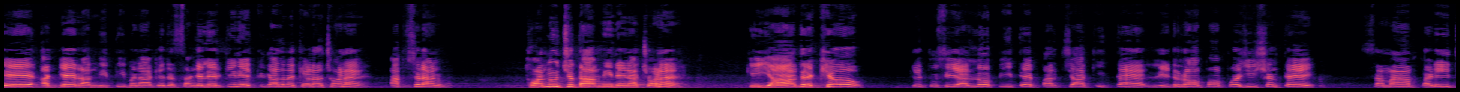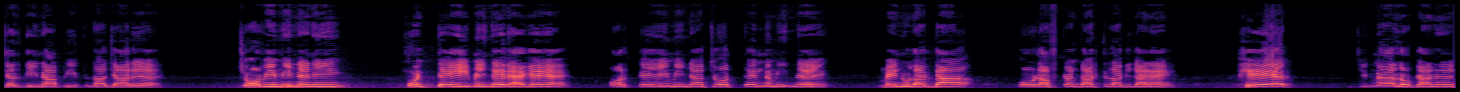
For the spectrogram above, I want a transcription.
ਇਹ ਅੱਗੇ ਰਣਨੀਤੀ ਬਣਾ ਕੇ ਦੱਸਾਂਗੇ। ਲੇਕਿਨ ਇੱਕ ਗੱਲ ਮੈਂ ਕਹਿਣਾ ਚਾਹਣਾ ਅਫਸਰਾਂ ਨੂੰ, ਤੁਹਾਨੂੰ ਚੇਤਾਵਨੀ ਦੇਣਾ ਚਾਹਣਾ ਕਿ ਯਾਦ ਰੱਖਿਓ ਕਿ ਤੁਸੀਂ ਐਲਓਪੀ ਤੇ ਪਰਚਾ ਕੀਤਾ ਹੈ, ਲੀਡਰ ਆਫ ਆਪੋਜੀਸ਼ਨ ਤੇ ਸਮਾਂ ਬੜੀ ਜਲਦੀ ਨਾਲ ਬੀਤਦਾ ਜਾ ਰਿਹਾ ਹੈ। 24 ਮਹੀਨੇ ਨਹੀਂ ਹੁਣ 23 ਮਹੀਨੇ ਰਹਿ ਗਏ ਹੈ ਔਰ 23 ਮਹੀਨਿਆਂ ਚੋਂ 3 ਮਹੀਨੇ ਮੈਨੂੰ ਲੱਗਦਾ ਕੋਡ ਆਫ ਕੰਡਕਟ ਲੱਗ ਜਾਣਾ ਫੇਰ ਜਿਨ੍ਹਾਂ ਲੋਕਾਂ ਨੇ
